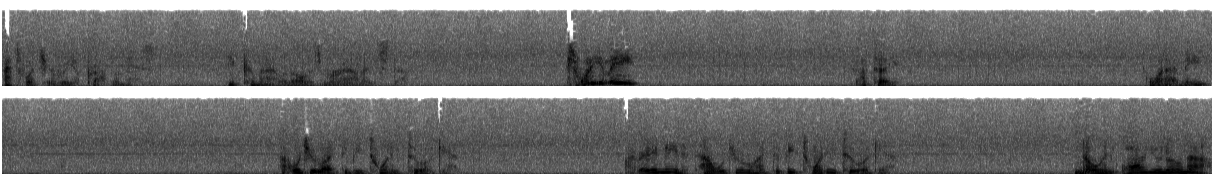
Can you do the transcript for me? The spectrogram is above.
That's what your real problem is. You come out with all this morality stuff. He said, what do you mean? I'll tell you. What I mean? How would you like to be 22 again? I really mean it. How would you like to be 22 again? Knowing all you know now.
